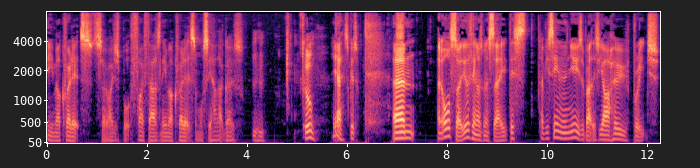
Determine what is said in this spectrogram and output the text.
email credits. So I just bought five thousand email credits, and we'll see how that goes. Mhm. Cool. Yeah, it's good. Um, and also the other thing I was going to say, this have you seen in the news about this Yahoo breach?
